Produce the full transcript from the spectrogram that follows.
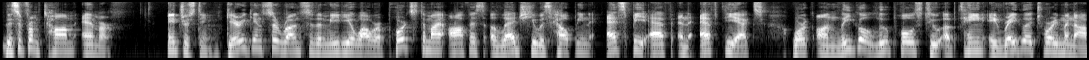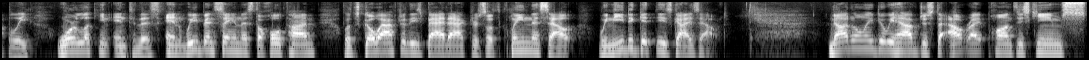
This is from Tom Emmer. Interesting. Gary Gensler runs to the media while reports to my office allege he was helping SBF and FTX work on legal loopholes to obtain a regulatory monopoly. We're looking into this. And we've been saying this the whole time. Let's go after these bad actors. Let's clean this out. We need to get these guys out. Not only do we have just the outright Ponzi schemes,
